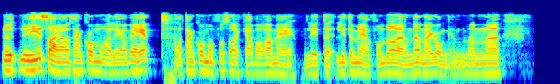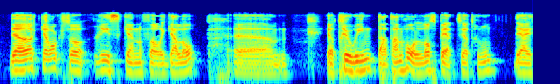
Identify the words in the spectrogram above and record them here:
Nu, nu gissar jag att han kommer, eller jag vet att han kommer försöka vara med lite, lite mer från början denna gången men eh, det ökar också risken för galopp. Eh, jag tror inte att han håller spets. Jag tror jag är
